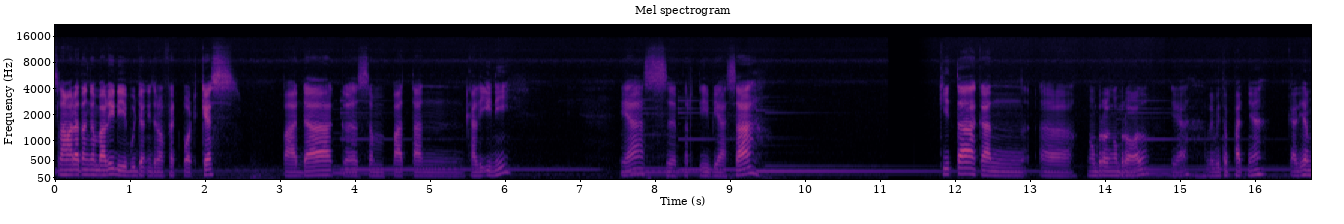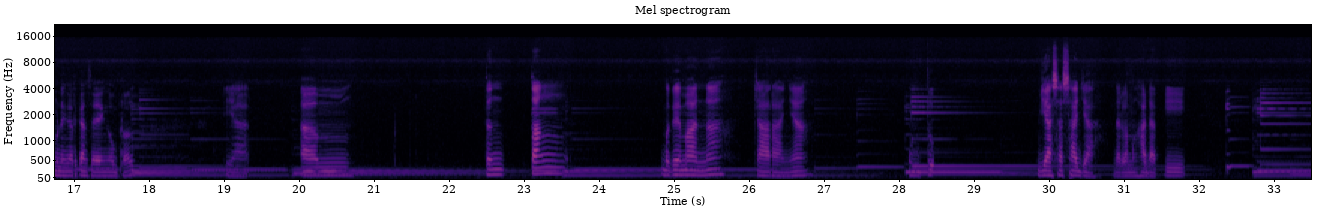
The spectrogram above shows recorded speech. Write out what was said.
Selamat datang kembali di Bujang Introvert Podcast. Pada kesempatan kali ini Ya, seperti biasa Kita akan eh, ngobrol-ngobrol Ya, lebih tepatnya Kalian mendengarkan saya ngobrol Ya, em, Tentang Bagaimana caranya untuk biasa saja dalam menghadapi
